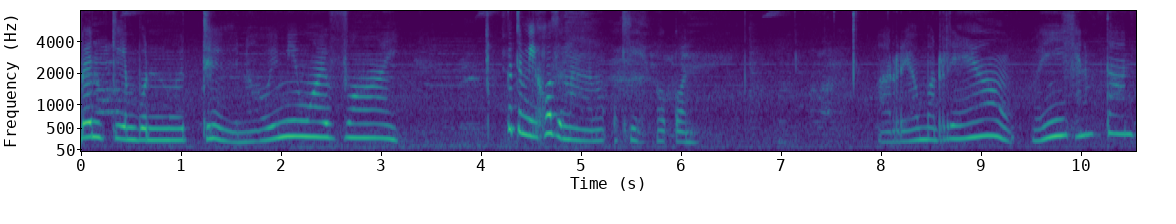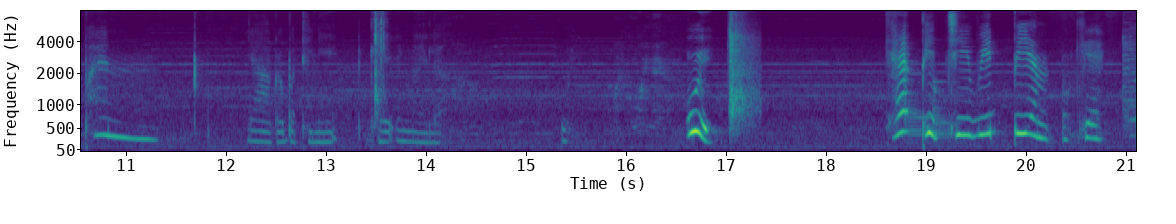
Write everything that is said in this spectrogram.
เล่นเกมบนมือถือนะโอ้ยมี Wi-Fi ก็จะมีโฆษณาเนาะโอเคเอาก่อน มาแล้วมาแล้วเฮ้ยแค่น้ำตาลแผ่น ยากแล้วบัดทีนี้แค่ยังไงล่ะอุ้ยอุ้ย ค่ผิดชีวิตเปลี่ยน โอเค ยู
